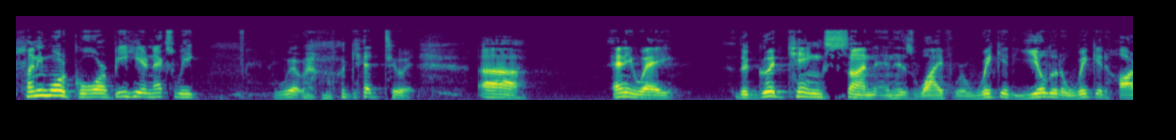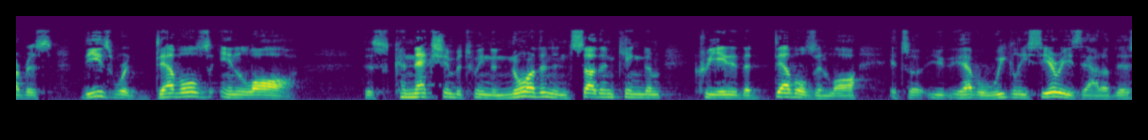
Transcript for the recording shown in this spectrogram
plenty more gore. Be here next week. we will get to it. Uh, anyway, the good king's son and his wife were wicked, yielded a wicked harvest. These were devils in law. This connection between the northern and southern kingdom created the devils in law. It's a you, you have a weekly series out of this.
